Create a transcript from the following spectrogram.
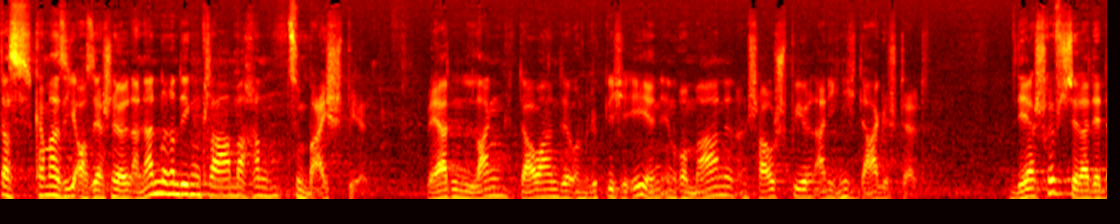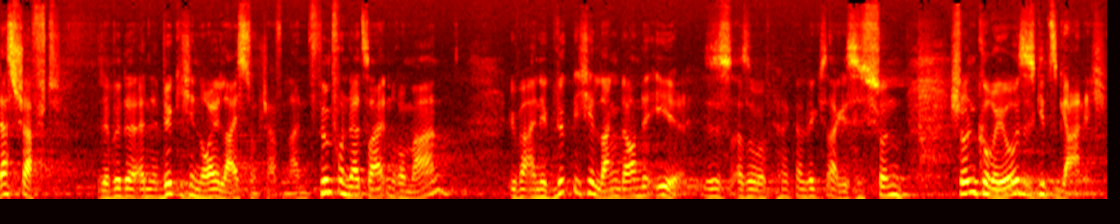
Das kann man sich auch sehr schnell an anderen Dingen klar machen. Zum Beispiel werden lang dauernde und glückliche Ehen in Romanen und Schauspielen eigentlich nicht dargestellt. Der Schriftsteller, der das schafft, der würde eine wirkliche neue Leistung schaffen. Ein 500 Seiten Roman über eine glückliche, langdauernde Ehe. Das ist also, man kann wirklich sagen, es ist schon, schon kurios, es gibt es gar nicht.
